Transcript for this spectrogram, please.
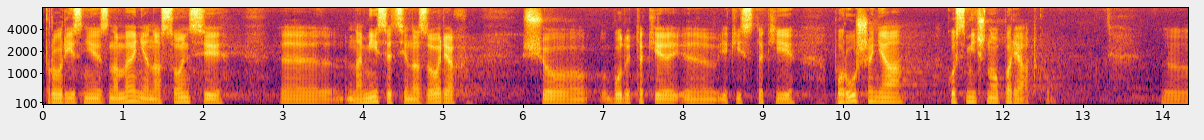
про різні знамення на сонці, на місяці, на зорях, що будуть такі, е, якісь такі порушення космічного порядку. Е,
